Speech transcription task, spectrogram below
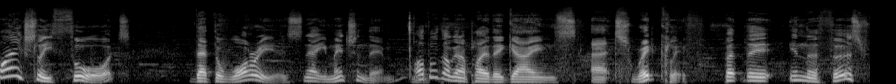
I actually thought that the Warriors. Now you mentioned them, I thought they were going to play their games at Redcliffe, but they're in the first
